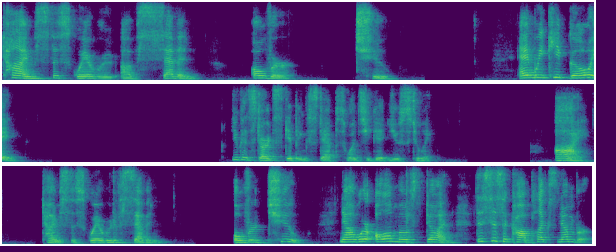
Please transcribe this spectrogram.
times the square root of 7 over 2. And we keep going. You can start skipping steps once you get used to it. I times the square root of 7 over 2. Now we're almost done. This is a complex number.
